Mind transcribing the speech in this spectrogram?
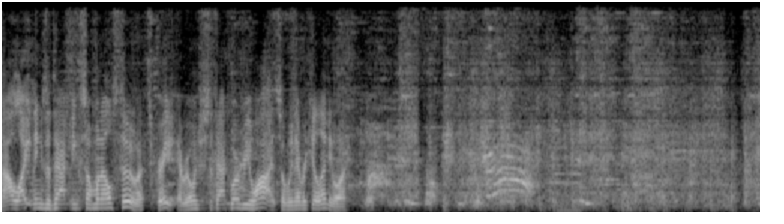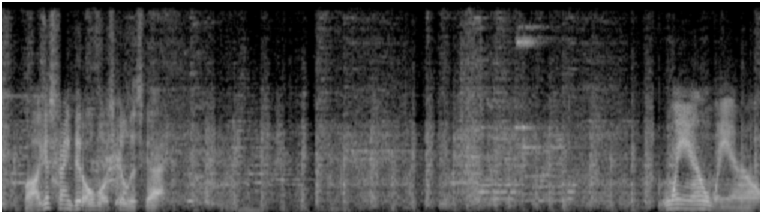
Now Lightning's attacking someone else too. That's great. Everyone just attack whoever you want, so we never kill anyone. Well, I guess Fang did almost kill this guy. Wow, wow.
